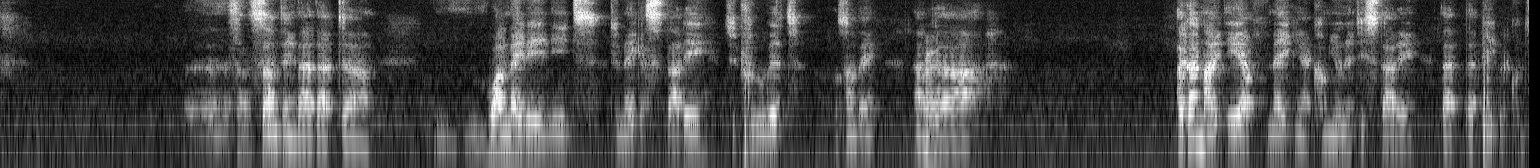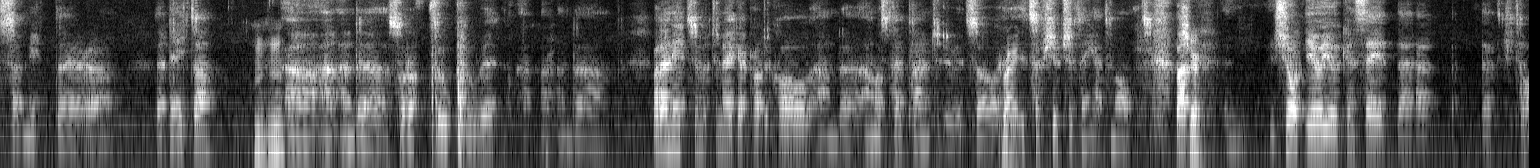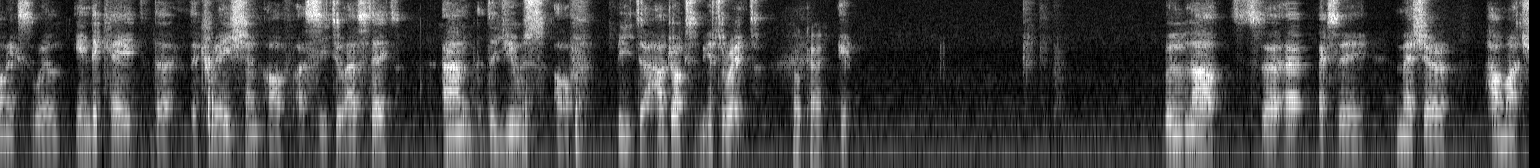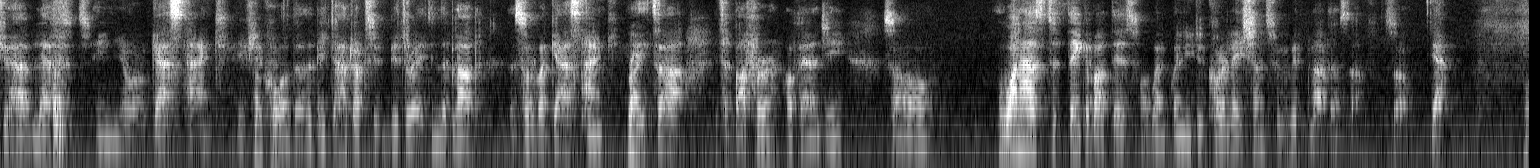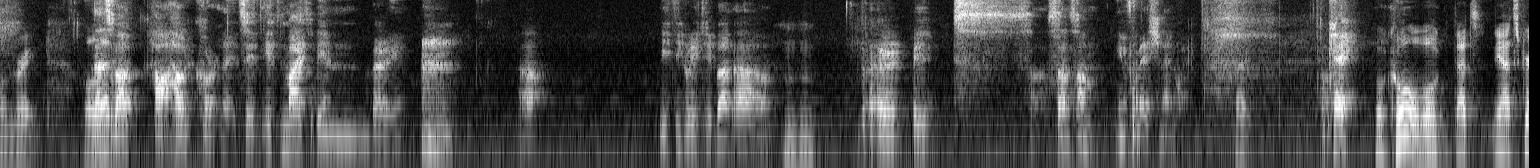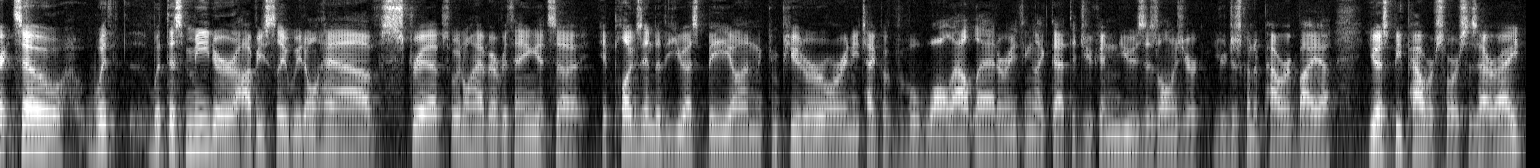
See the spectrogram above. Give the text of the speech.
something that that uh, one maybe needs to make a study to prove it or something. And right. uh, I got an idea of making a community study that, that people could submit their uh, their data mm-hmm. uh, and uh, sort of prove prove it. And uh, but I need to, to make a protocol, and uh, I must have time to do it. So right. it's a future thing at the moment. But sure. short you you can say that that ketonix will indicate the, the creation of acetoacetate and okay. the use of beta hydroxybutyrate. Okay. It will not uh, actually measure how much you have left in your gas tank. If you okay. call the, the beta hydroxybutyrate in the blood sort of a gas tank, right. it's a it's a buffer of energy. So one has to think about this when, when you do correlations with blood and stuff. So yeah. Well, great. Well, that's, that's, about how, how it correlates. It, it might have been very uh, nitty gritty, but uh, mm-hmm. there is some, some information anyway. Right. Okay. Well, cool. Well, that's yeah, that's great. So with with this meter, obviously we don't have strips, we don't have everything. It's a it plugs into the USB on the computer or any type of a wall outlet or anything like that that you can use as long as you're you're just going to power it by a USB power source. Is that right?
